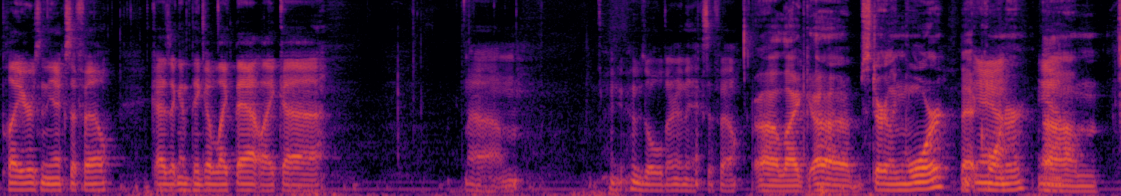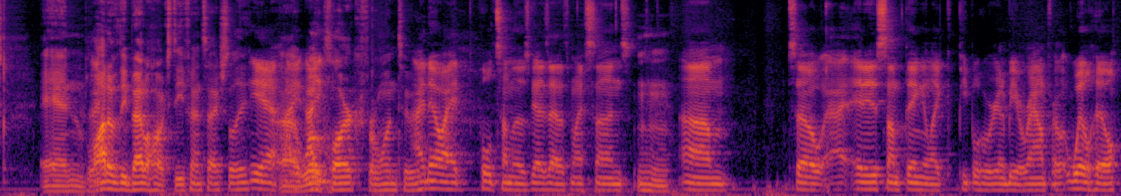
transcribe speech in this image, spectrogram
players in the XFL. Guys I can think of like that, like, uh, um, who's older in the XFL? uh, like uh, Sterling Moore, that Yeah, corner, yeah. um, and a lot of the Battlehawks defense actually. Yeah, uh, I- Will I- Clark for one too. I know I had pulled some of those guys out as my sons. Mm-hmm. Um, so I- it is something like people who are going to be around for Will Hill.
